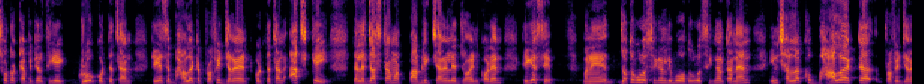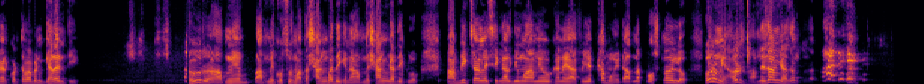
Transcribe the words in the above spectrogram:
ছোট ক্যাপিটাল থেকে গ্রো করতে চান, ঠিক আছে? ভালো একটা প্রফিট জেনারেট করতে চান আজকেই, তাহলে জাস্ট আমার পাবলিক চ্যানেলে জয়েন করেন, ঠিক আছে? মানে যতগুলো সিগন্যাল দিব, অতগুলো সিগন্যালটা নেন, ইনশাল্লাহ খুব ভালো একটা প্রফিট জেনারেট করতে পারবেন গ্যারান্টি আপনি আপনি কচুর মাথা সাংবাদিক না, আপনি সাংঘাতিক লোক। পাবলিক চ্যানেলে সিগন্যাল দিব আমি ওখানে অ্যাফিলিয়েট খামো, এটা আপনার প্রশ্ন হইল। আপনি জান গা আরে।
